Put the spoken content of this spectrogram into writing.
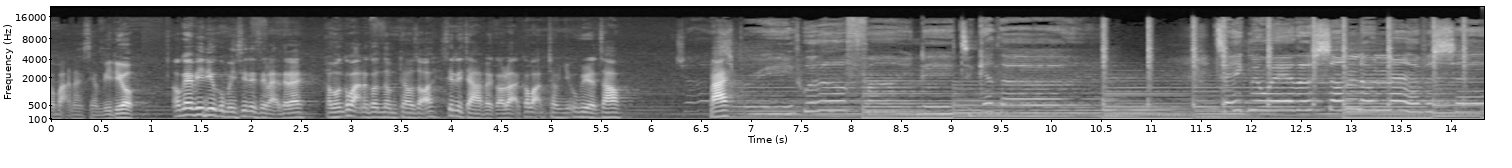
các bạn đang xem video. Ok, video của mình xin được dừng lại tại đây. Cảm ơn các bạn đã quan tâm theo dõi. Xin được chào và hẹn gặp lại các bạn trong những video sau. Bye. Take me where the sun don't ever set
